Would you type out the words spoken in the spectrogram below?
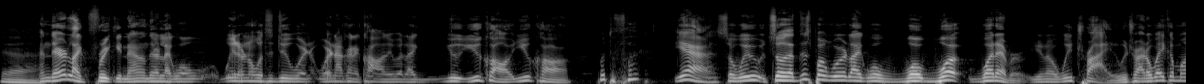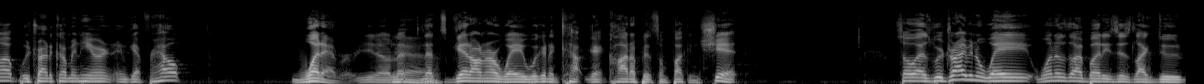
Yeah. And they're like freaking out. And they're like, well, we don't know what to do. We're, we're not going to call anyone. Like, you you call, you call. what the fuck? Yeah. So we so at this point we are like, well, what what whatever. You know, we tried. We tried to wake him up. We tried to come in here and, and get for help. Whatever. You know, let Yeah. let's get on our way. We're gonna ca- get caught up in some fucking shit. So as we're driving away, one of my buddies is like, dude,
